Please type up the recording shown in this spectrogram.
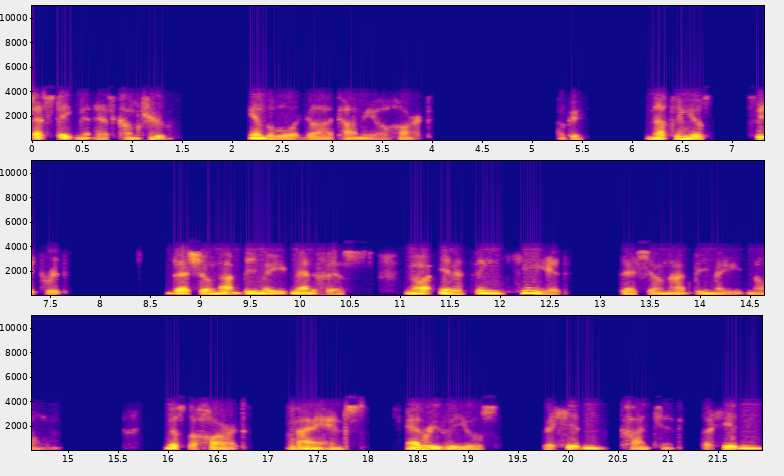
That statement has come true in the Lord God, Tommy L. Hart. Okay? Nothing is secret that shall not be made manifest, nor anything hid that shall not be made known. Mr. Hart finds and reveals the hidden content, the hidden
